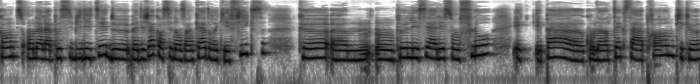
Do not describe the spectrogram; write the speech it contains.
quand on a la possibilité de, ben déjà quand c'est dans un cadre qui est fixe, que euh, on peut laisser aller son flow et, et pas euh, qu'on a un texte à apprendre, puis que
